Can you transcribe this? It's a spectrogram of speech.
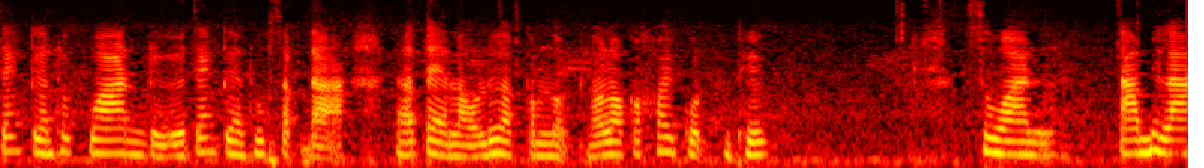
แจ้งเตือนทุกวัน หรือแจ้งเตือนทุกสัปดาห์ แล้วแต่เราเลือกกำหนดแล้วเราก็ค่อยกดบันทึก ส่วนตามเวลา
